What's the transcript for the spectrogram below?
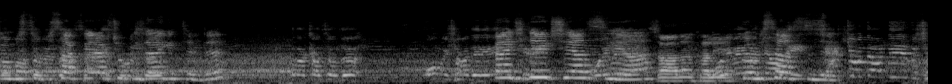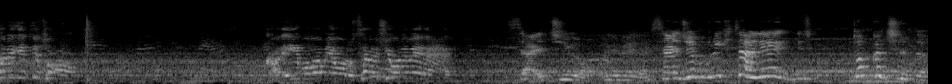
Gomis topu saklayarak çok güzel getirdi. katıldı. O mücadelenin Bence direkt şey atsın ya. Sağdan kaleye. Geldi. atsın direkt. Sergio Oliveira. Sergio bugün iki tane top kaçırdı.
